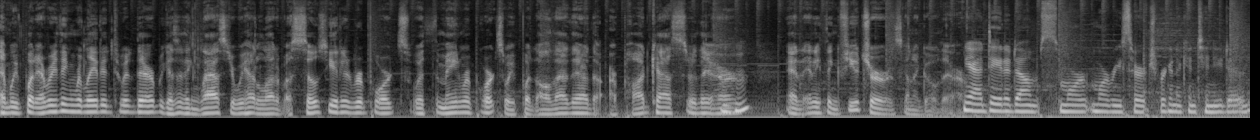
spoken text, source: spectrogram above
And we've put everything related to it there because I think last year we had a lot of associated reports with the main report, so we put all that there. The, our podcasts are there. Mm-hmm and anything future is going to go there. Yeah, data dumps, more more research. We're going to continue to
